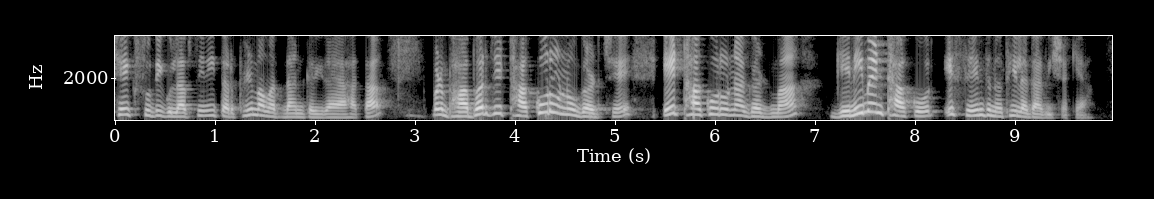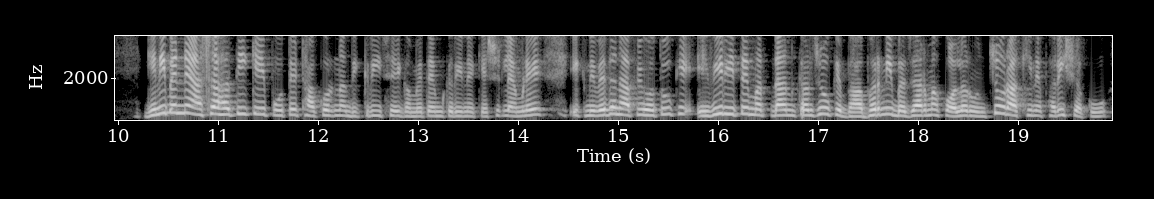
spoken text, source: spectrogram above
છેક સુધી ગુલાબસિંહની તરફેણમાં મતદાન કરી રહ્યા હતા. પણ ભાભર જે ઠાકોરોનો ગઢ છે, એ ઠાકોરોના ગઢમાં ગેનીબેન ઠાકોર એ સેંધ નથી લગાવી શક્યા. ગિનીબેનને આશા હતી કે પોતે ઠાકોરના દીકરી છે, ગમે તેમ કરીને કહેશે. એટલે એમણે એક નિવેદન આપ્યું હતું કે એવી રીતે મતદાન કરજો કે ભાભરની બજારમાં કોલર ઊંચો રાખીને ફરી શકું.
